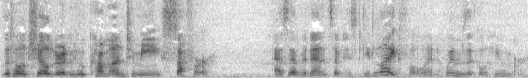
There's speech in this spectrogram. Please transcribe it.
Little children who come unto me suffer, as evidence of his delightful and whimsical humour.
